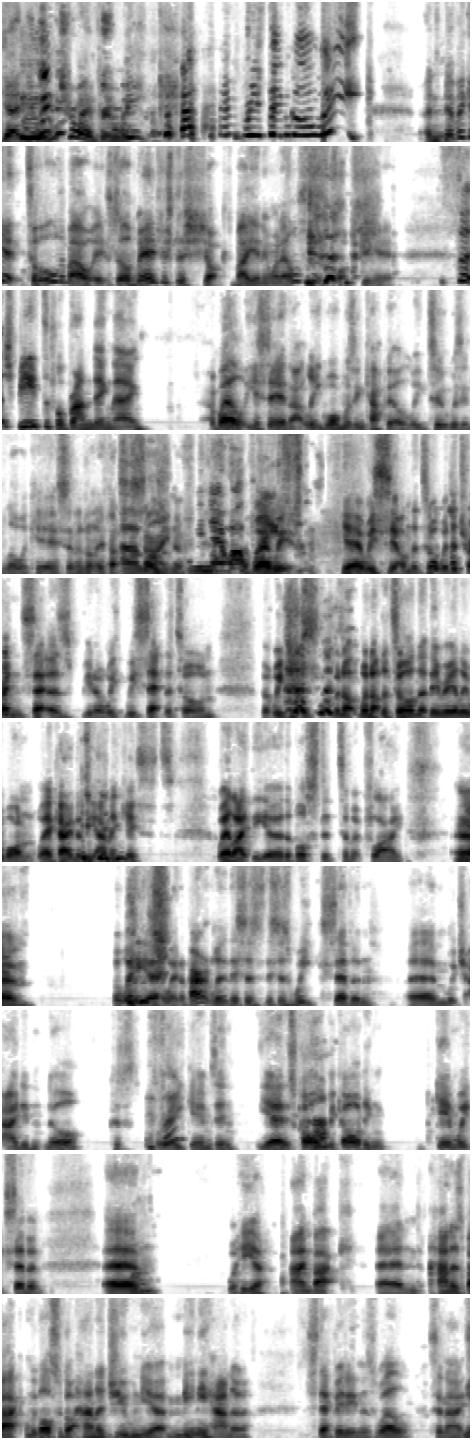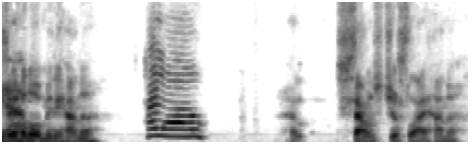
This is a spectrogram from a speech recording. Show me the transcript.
get a new intro every week every single week. and never get told about it. So we're just as shocked by anyone else that's watching it. Such beautiful branding, though. Well, you say that League One was in capital, League Two was in lowercase, and I don't know if that's a Uh, well, sign of, we know our where we. Yeah, we sit on the tone. We're the trend setters. You know, we, we set the tone, but we just we're not we're not the tone that they really want. We're kind of the anarchists. we're like the uh, the busted to McFly. Yes. But wait, uh, wait, apparently this is this is week seven, um, which I didn't know because we're it? eight games in. Yeah, it's called Huh? recording game week seven. Um, we're here. I'm back, and Hannah's back, and we've also got Hannah Junior, Mini Hannah, stepping in as well tonight. Say hello, Mini Hannah. Hello. She sounds just like Hannah.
